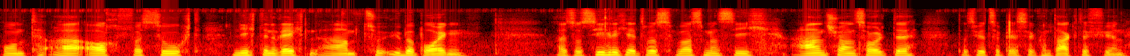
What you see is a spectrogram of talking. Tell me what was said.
und äh, auch versucht, nicht den rechten Arm zu überbeugen. Also sicherlich etwas, was man sich anschauen sollte, das wird zu besseren Kontakte führen.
